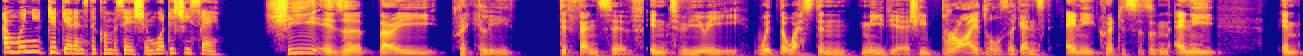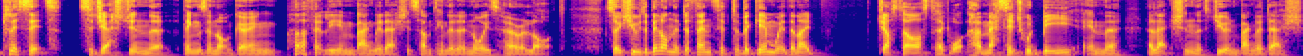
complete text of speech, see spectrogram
And when you did get into the conversation, what did she say? She is a very prickly, defensive interviewee with the Western media. She bridles against any criticism, any implicit suggestion that things are not going perfectly in Bangladesh is something that annoys her a lot. So she was a bit on the defensive to begin with, and I just asked her what her message would be in the election that's due in Bangladesh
